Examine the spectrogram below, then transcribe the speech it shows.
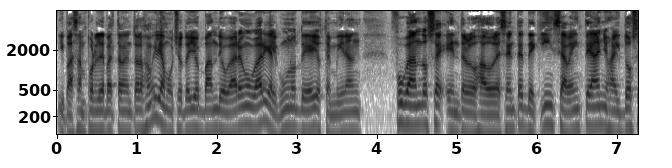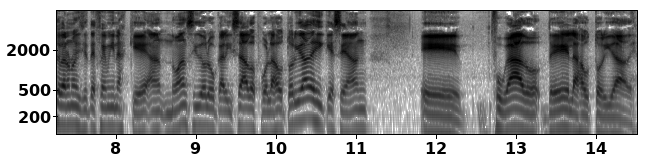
y pasan por el departamento de la familia, muchos de ellos van de hogar en hogar y algunos de ellos terminan fugándose entre los adolescentes de 15 a 20 años. Hay 12 varones y 7 féminas que no han sido localizados por las autoridades y que se han eh, fugado de las autoridades.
